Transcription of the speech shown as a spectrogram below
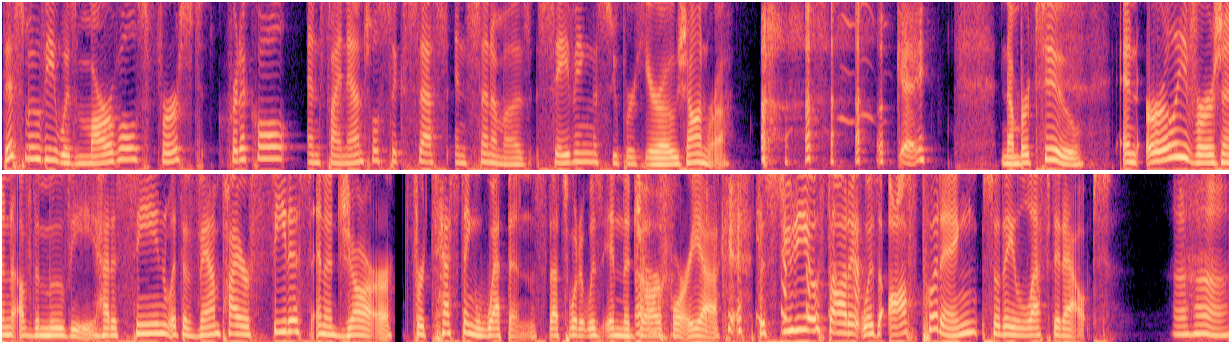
this movie was Marvel's first critical and financial success in cinemas, saving the superhero genre. Okay. Number two, an early version of the movie had a scene with a vampire fetus in a jar for testing weapons. That's what it was in the jar for. Yeah. The studio thought it was off putting, so they left it out. Uh huh.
